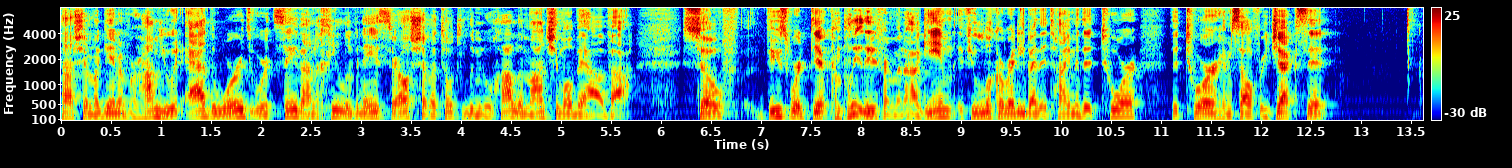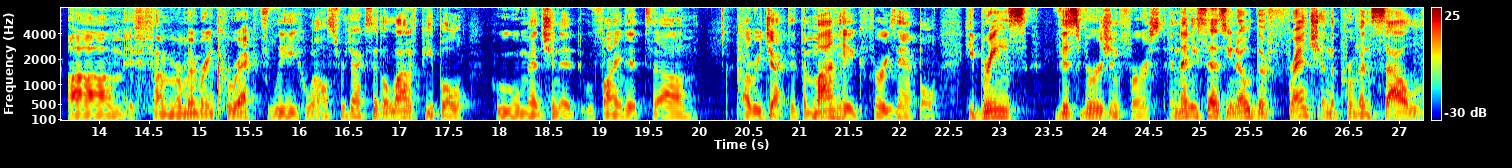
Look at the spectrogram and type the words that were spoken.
Hashem Magen Avraham, you would add the words or say V'anchi Livnei Yisrael Shabbatot Limenucha Leman Shemo Be'ava. So these were di- completely different manhagim. If you look already by the time of the Tur, the Tur himself rejects it. Um, if I'm remembering correctly, who else rejects it? A lot of people who mention it, who find it um, uh, rejected. The Manhig, for example, he brings this version first. And then he says, you know, the French and the Provençal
